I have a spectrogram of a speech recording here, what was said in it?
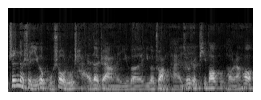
真的是一个骨瘦如柴的这样的一个一个状态，就是皮包骨头，然后。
